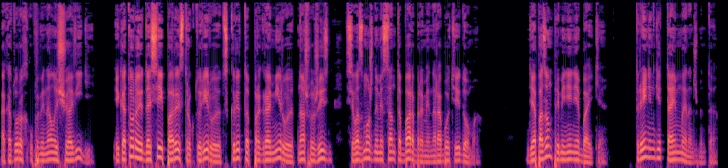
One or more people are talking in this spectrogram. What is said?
о которых упоминал еще Овидий, и которые до сей поры структурируют, скрыто программируют нашу жизнь всевозможными Санта-Барбарами на работе и дома. Диапазон применения байки. Тренинги тайм-менеджмента.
